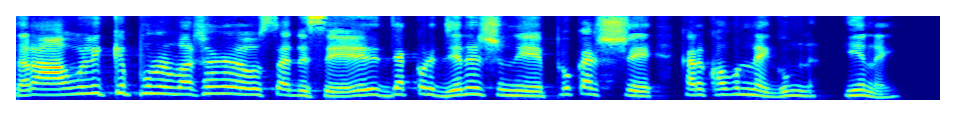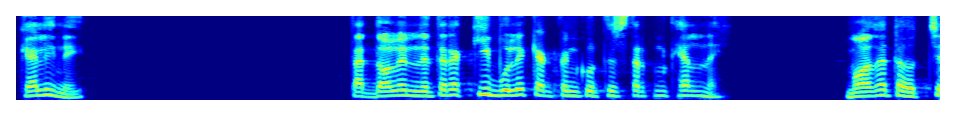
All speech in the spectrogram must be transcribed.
তারা আওয়ামী লীগকে পুনর্বাসনের ব্যবস্থা নিছে। দেখ করে জেনে শুনে প্রকাশ্যে কারও খবর নাই ঘুম না ইয়ে নাই খেয়ালই নেই। তার দলের নেতারা কি বলে ক্যাম্পেইন করতেছে তার কোনো খেয়াল নাই। মজাটা হচ্ছে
